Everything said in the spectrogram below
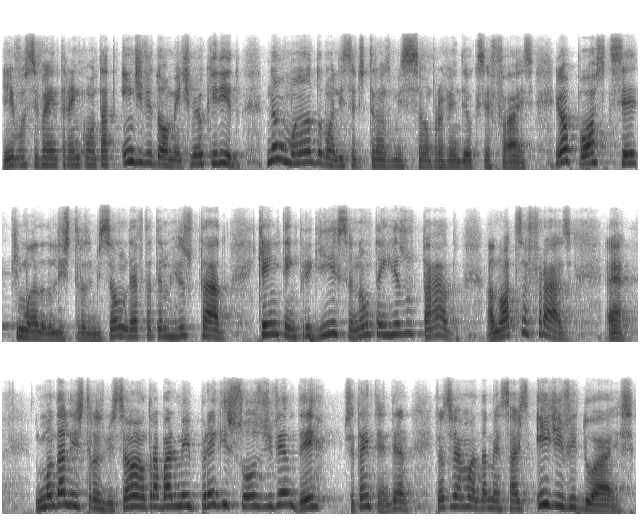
E aí você vai entrar em contato individualmente. Meu querido, não manda uma lista de transmissão para vender o que você faz. Eu aposto que você que manda a lista de transmissão não deve estar tá tendo resultado. Quem tem preguiça não tem resultado. Anote essa frase. É, Mandar lista de transmissão é um trabalho meio preguiçoso de vender. Você está entendendo? Então você vai mandar mensagens individuais.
